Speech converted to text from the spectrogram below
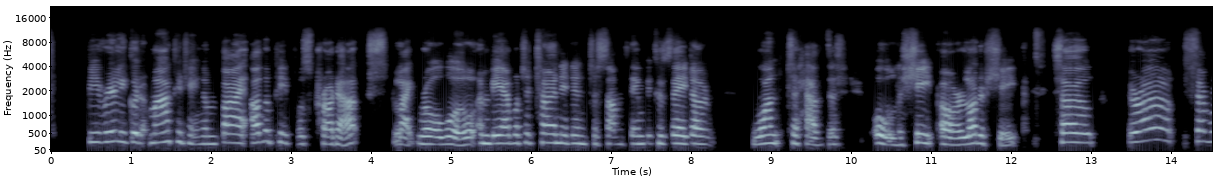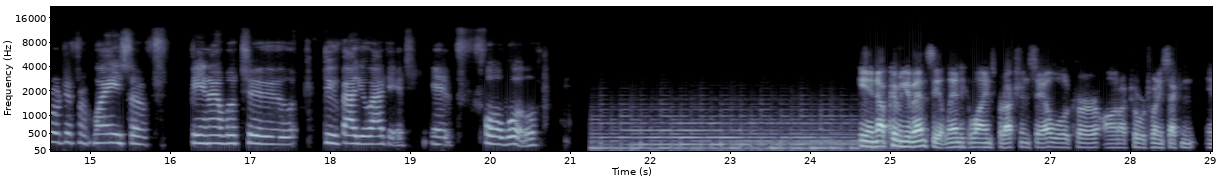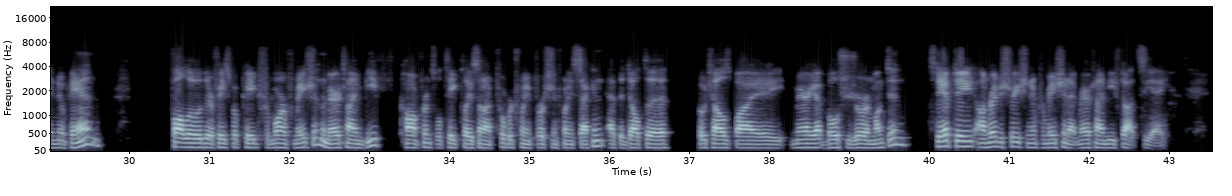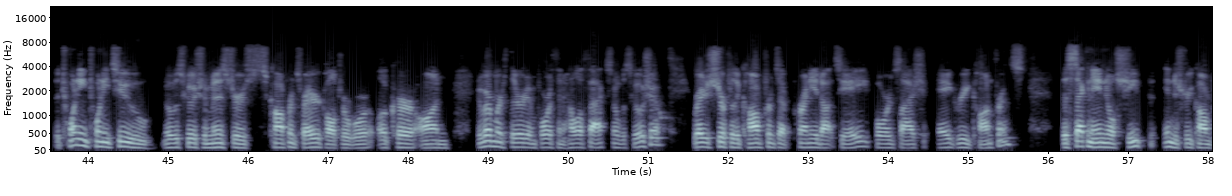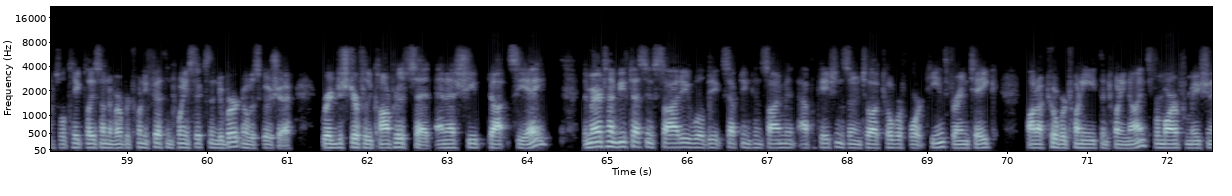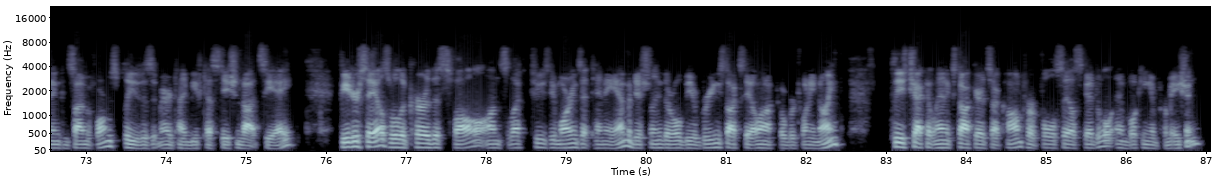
be really good at marketing and buy other people's products like raw wool and be able to turn it into something because they don't want to have the all the sheep or a lot of sheep. So there are several different ways of being able to do value added for wool. In upcoming events, the Atlantic Alliance production sale will occur on October 22nd in Nappan. Follow their Facebook page for more information. The Maritime Beef Conference will take place on October 21st and 22nd at the Delta Hotels by Marriott Beausejour in Moncton. Stay updated on registration information at maritimebeef.ca. The 2022 Nova Scotia Ministers Conference for Agriculture will occur on November 3rd and 4th in Halifax, Nova Scotia. Register for the conference at perennia.ca forward slash agri conference. The second annual sheep industry conference will take place on November 25th and 26th in Debert, Nova Scotia. Register for the conference at nssheep.ca. The Maritime Beef Testing Society will be accepting consignment applications until October 14th for intake on October 28th and 29th. For more information and consignment forms, please visit maritimebeeftestation.ca. Feeder sales will occur this fall on select Tuesday mornings at 10 a.m. Additionally, there will be a breeding stock sale on October 29th. Please check AtlanticStockyards.com for a full sale schedule and booking information.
